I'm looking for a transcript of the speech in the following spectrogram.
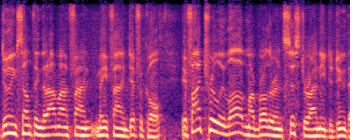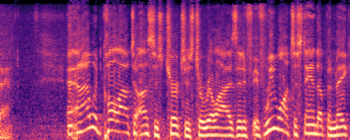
doing something that I might find, may find difficult. If I truly love my brother and sister, I need to do that. And I would call out to us as churches to realize that if, if we want to stand up and make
